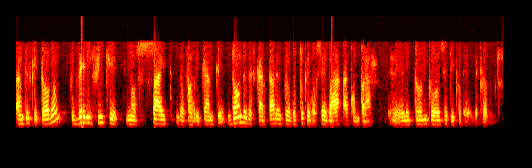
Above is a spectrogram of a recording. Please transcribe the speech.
antes que todo, verifique no site del fabricante dónde descartar el producto que usted va a comprar, eh, electrónico o ese tipo de, de productos.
